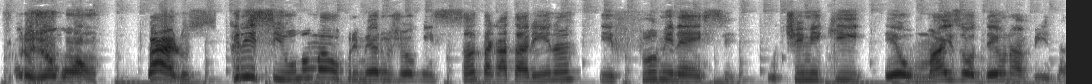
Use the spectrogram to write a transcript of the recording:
Primeiro jogo 1 a 1 Carlos, Criciúma, o primeiro jogo em Santa Catarina e Fluminense, o time que eu mais odeio na vida.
